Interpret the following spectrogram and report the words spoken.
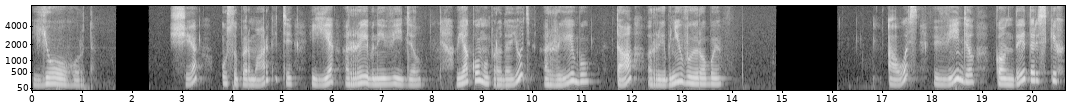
йогурт. Ще у супермаркеті є рибний відділ, в якому продають рибу та рибні вироби. А ось відділ кондитерських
